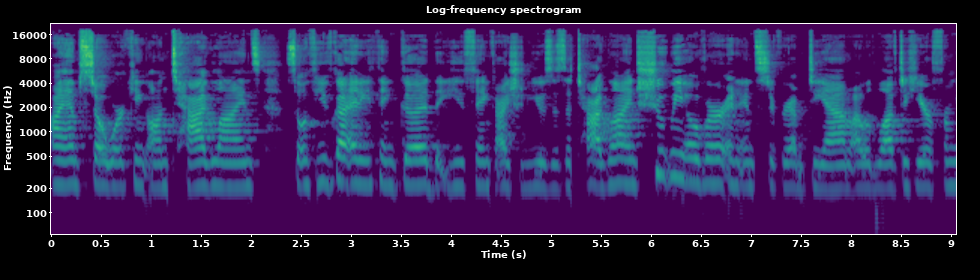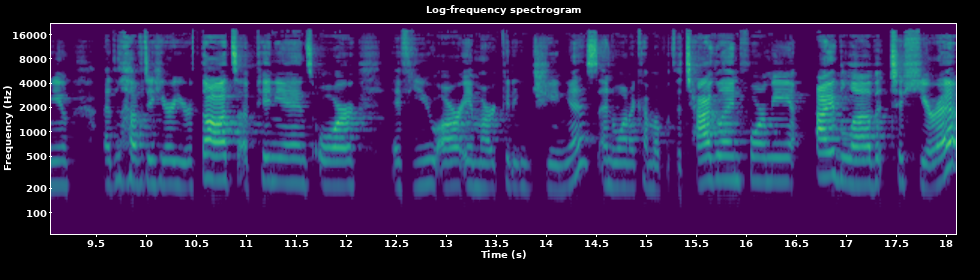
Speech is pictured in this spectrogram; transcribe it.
I am still working on taglines. So if you've got anything good that you think I should use as a tagline, shoot me over an Instagram DM. I would love to hear from you. I'd love to hear your thoughts, opinions, or if you are a marketing genius and want to come up with a tagline for me, I'd love to hear it.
